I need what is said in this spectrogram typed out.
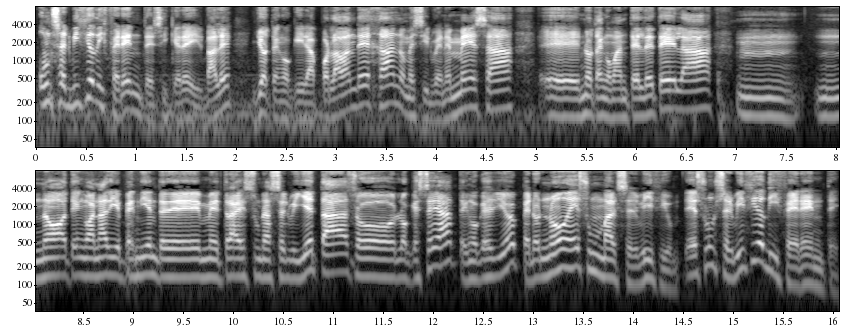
un servicio diferente, si queréis, ¿vale? Yo tengo que ir a por la bandeja, no me sirven en mesa, eh, no tengo mantel de tela, mm, no tengo a nadie pendiente de me traes unas servilletas o lo que sea, tengo que ir yo, pero no es un mal servicio, es un servicio diferente,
